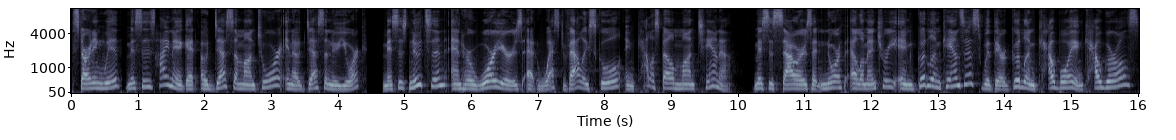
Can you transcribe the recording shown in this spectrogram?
starting with Mrs. Heinig at Odessa Montour in Odessa, New York, Mrs. Knutson and her warriors at West Valley School in Kalispell, Montana, Mrs. Sowers at North Elementary in Goodland, Kansas with their Goodland Cowboy and Cowgirls,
